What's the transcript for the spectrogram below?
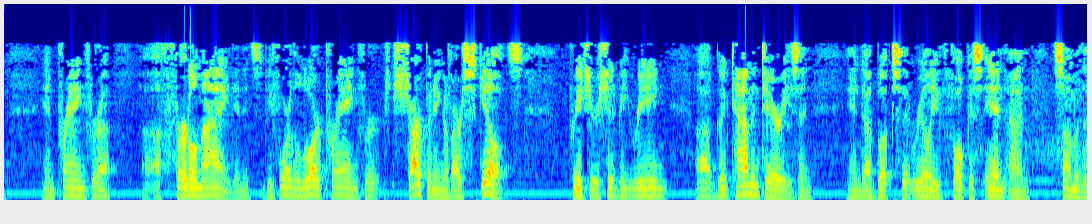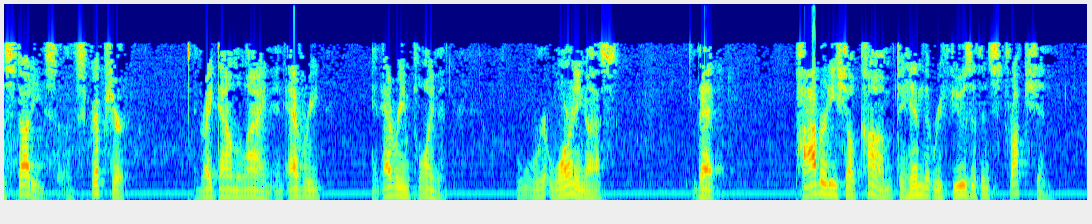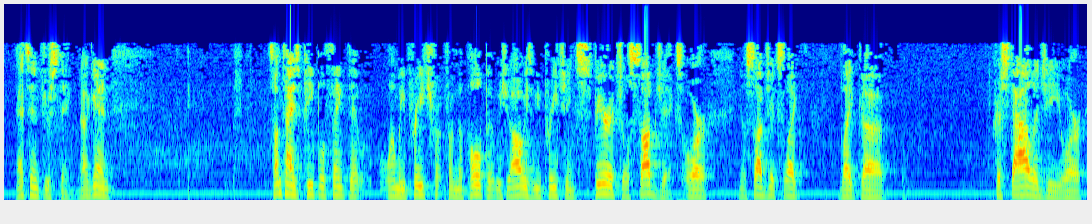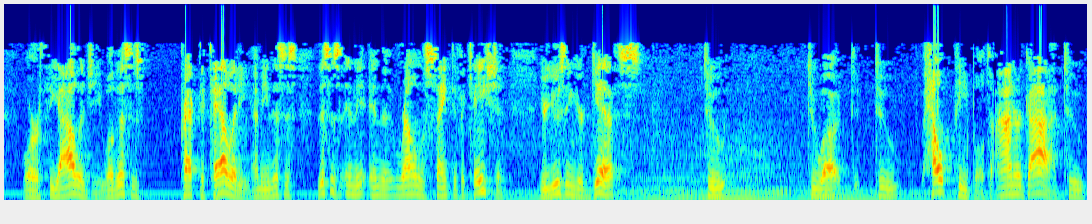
and praying for a a fertile mind, and it's before the Lord praying for sharpening of our skills. Preachers should be reading uh, good commentaries and and uh, books that really focus in on some of the studies of Scripture, and right down the line in every in every employment, warning us that Poverty shall come to him that refuseth instruction. That's interesting. Now again, sometimes people think that when we preach from the pulpit, we should always be preaching spiritual subjects or you know subjects like like uh, Christology or or theology. Well, this is practicality. I mean, this is this is in the in the realm of sanctification. You're using your gifts to to uh, to, to help people, to honor God, to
